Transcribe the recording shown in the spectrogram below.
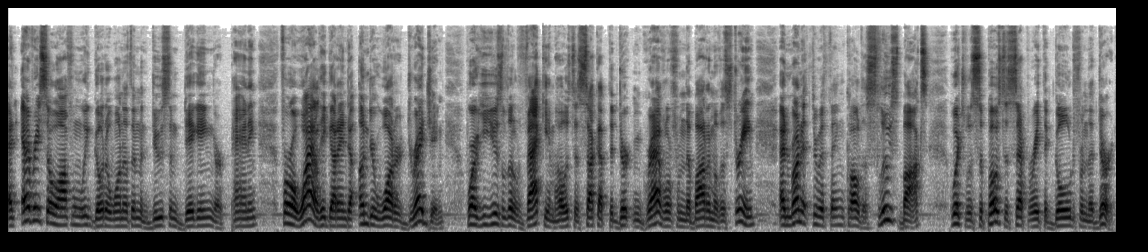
and every so often we'd go to one of them and do some digging or panning. For a while, he got into underwater dredging, where you use a little vacuum hose to suck up the dirt and gravel from the bottom of a stream and run it through a thing called a sluice box, which was supposed to separate the gold from the dirt.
